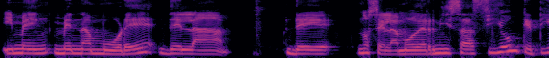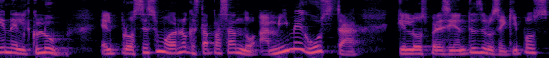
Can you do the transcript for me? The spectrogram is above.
y me, me enamoré de la de no sé, la modernización que tiene el club, el proceso moderno que está pasando. A mí me gusta que los presidentes de los equipos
